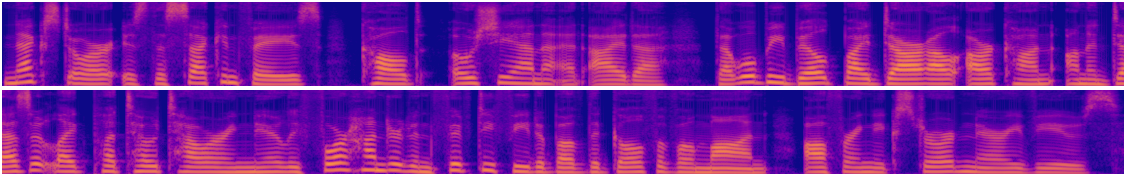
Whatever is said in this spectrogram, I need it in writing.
Next door is the second phase, called Oceana at Ida, that will be built by Dar al Arkan on a desert like plateau towering nearly 450 feet above the Gulf of Oman, offering extraordinary views.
